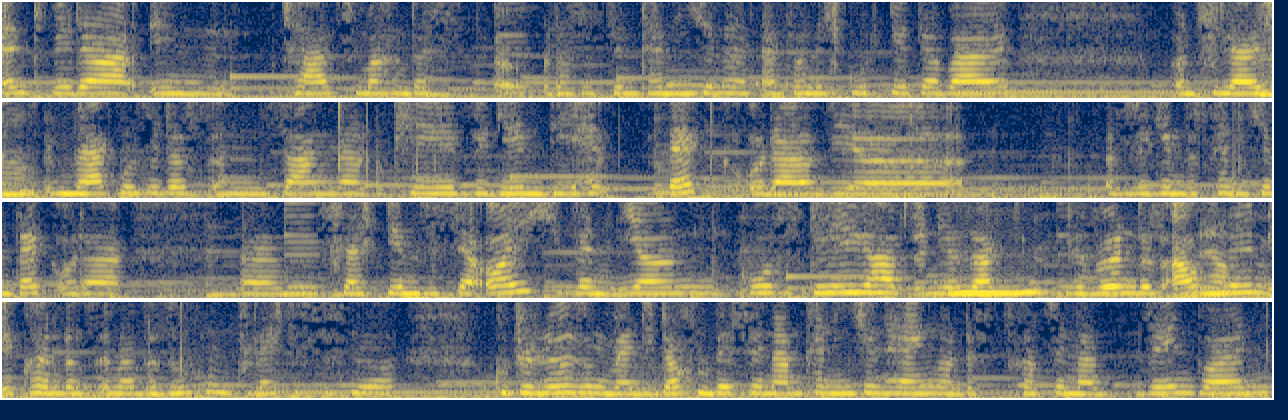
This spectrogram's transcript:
entweder ihnen klar zu machen, dass, äh, dass es dem Kaninchen halt einfach nicht gut geht dabei. Und vielleicht ja. merken sie das und sagen dann, okay, wir geben die weg oder wir, also wir geben das Kaninchen weg oder ähm, vielleicht geben sie es ja euch, wenn ihr ein großes Gehege habt und ihr mhm. sagt, wir würden das aufnehmen, ja. ihr könnt uns immer besuchen. Vielleicht ist es eine gute Lösung, wenn die doch ein bisschen am Kaninchen hängen und das trotzdem mal sehen wollen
